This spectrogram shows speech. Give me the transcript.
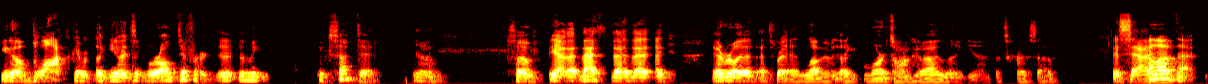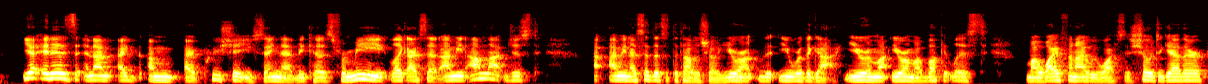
you know, block. Like you know, it's like we're all different. We accept it. Yeah. So yeah, that, that's that that like it really that's right. I love it. Like more talk about it, like yeah, that's kind of stuff. It's sad. I love but... that. Yeah, it is, and I'm I, I'm I appreciate you saying that because for me, like I said, I mean, I'm not just. I mean, I said this at the top of the show. You were on, you were the guy. You were my you were on my bucket list. My wife and I we watched the show together,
